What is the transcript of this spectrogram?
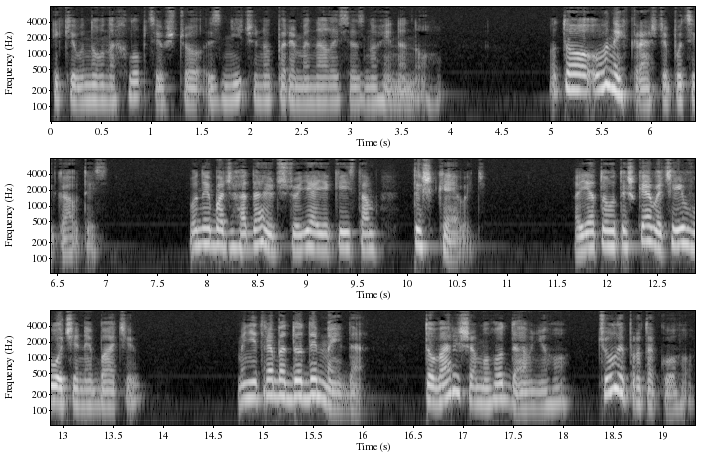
І кивнув на хлопців, що знічено переминалися з ноги на ногу. Ото в них краще поцікавтесь. Вони, бач, гадають, що я якийсь там Тишкевич. А я того Тишкевича і в очі не бачив. Мені треба до Демида, товариша мого давнього. Чули про такого?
